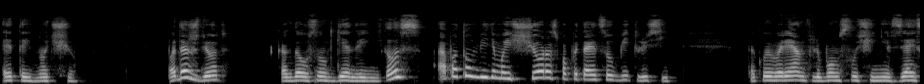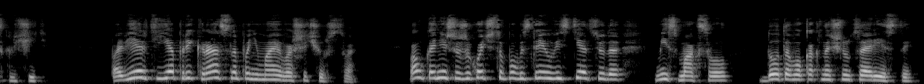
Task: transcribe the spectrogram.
этой ночью. Подождет, когда уснут Генри и Николас, а потом, видимо, еще раз попытается убить Люси. Такой вариант в любом случае нельзя исключить. Поверьте, я прекрасно понимаю ваши чувства. Вам, конечно же, хочется побыстрее увезти отсюда мисс Максвелл до того, как начнутся аресты.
